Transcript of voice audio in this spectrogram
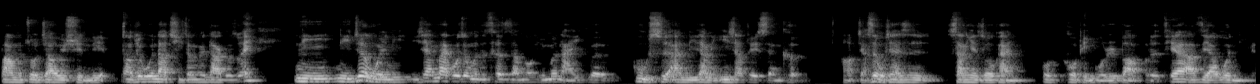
帮他们做教育训练，然后就问到其中一个大哥说：“哎，你你认为你你现在卖过这么多车子当中，有没有哪一个故事案例让你印象最深刻？”好，假设我现在是商业周刊或或苹果日报或者天下杂志要问你的，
